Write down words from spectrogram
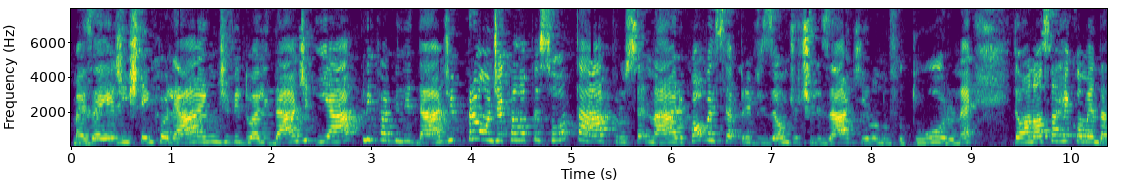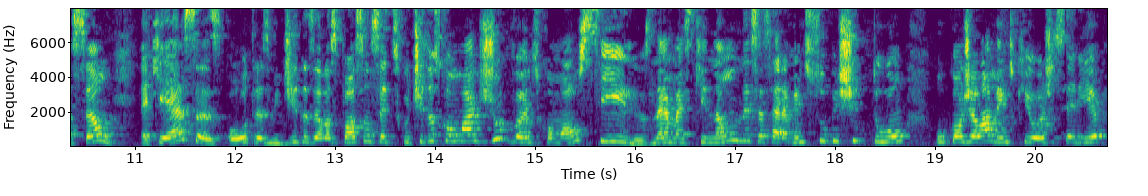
Mas aí a gente tem que olhar a individualidade e a aplicabilidade para onde aquela pessoa tá, para o cenário, qual vai ser a previsão de utilizar aquilo no futuro, né? Então, a nossa recomendação é que essas outras medidas elas possam ser discutidas como adjuvantes, como auxílios, né? Mas que não necessariamente substituam o congelamento, que hoje seria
